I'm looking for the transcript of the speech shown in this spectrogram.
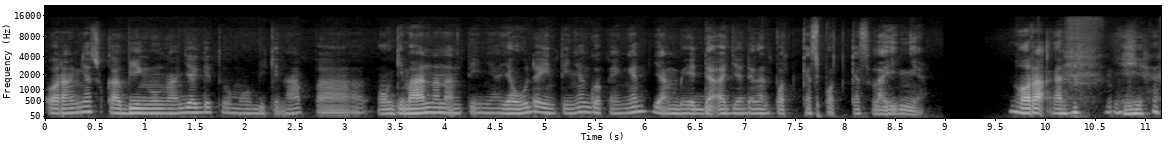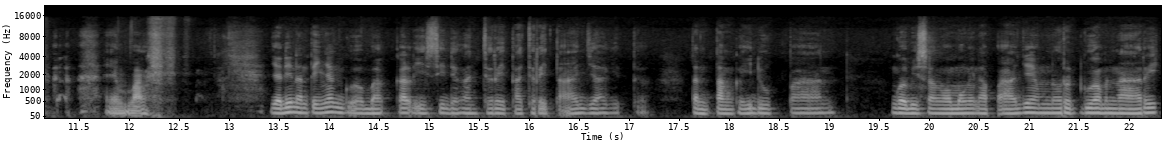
orangnya suka bingung aja gitu mau bikin apa mau gimana nantinya. Ya udah intinya gua pengen yang beda aja dengan podcast podcast lainnya norak kan? Iya emang. Jadi nantinya gua bakal isi dengan cerita-cerita aja gitu tentang kehidupan. Gue bisa ngomongin apa aja yang menurut gue menarik.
